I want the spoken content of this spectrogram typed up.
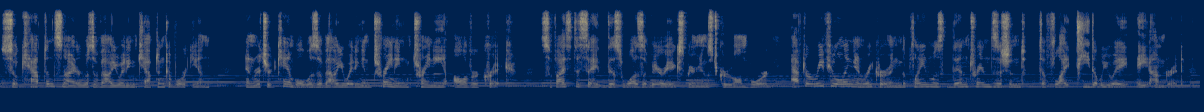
So Captain Snyder was evaluating Captain Kevorkian, and Richard Campbell was evaluating and training trainee Oliver Krick. Suffice to say, this was a very experienced crew on board. After refueling and recrewing, the plane was then transitioned to flight TWA 800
